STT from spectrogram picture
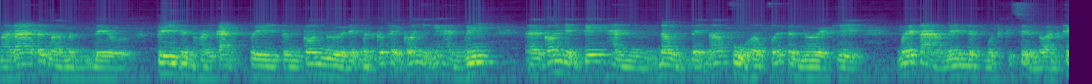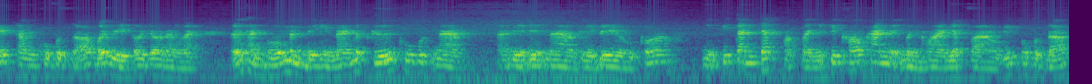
mà ra tức là mình đều tùy từng hoàn cảnh tùy từng con người để mình có thể có những cái hành vi à, có những cái hành động để nó phù hợp với từng người thì mới tạo nên được một cái sự đoàn kết trong khu vực đó. Bởi vì tôi cho rằng là ở thành phố mình thì hiện nay bất cứ khu vực nào à, địa điểm nào thì đều có những cái tranh chấp hoặc là những cái khó khăn để mình hòa nhập vào cái khu vực đó.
